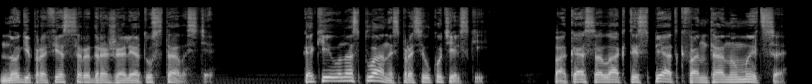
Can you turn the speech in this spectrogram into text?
Ноги профессора дрожали от усталости. «Какие у нас планы?» — спросил Кутельский. «Пока салакты спят, к фонтану мыться»,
